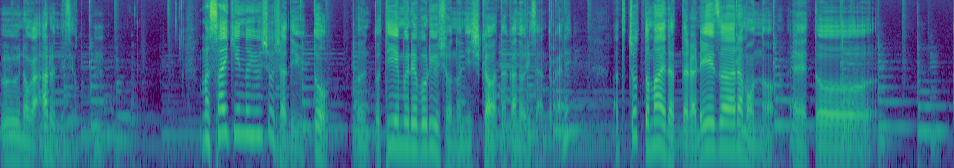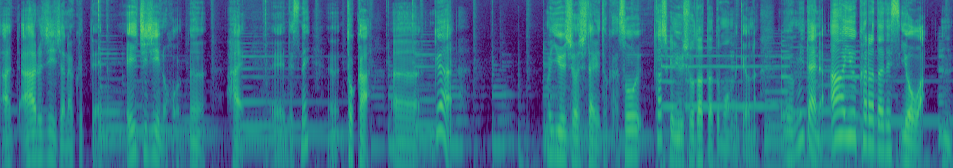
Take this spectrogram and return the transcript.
のがあるんですよ、うん。まあ、最近の優勝者で言うと,、うんと TM レボリューションの西川貴教さんとかね。あとちょっと前だったらレーザーラモンの、えっ、ー、と、あ RG じゃなくて HG の方、うん、はい、えー、ですね、うん、とかが、優勝したりとか、そう、確か優勝だったと思うんだけどな、うん、みたいな、ああいう体です、要は。うん。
